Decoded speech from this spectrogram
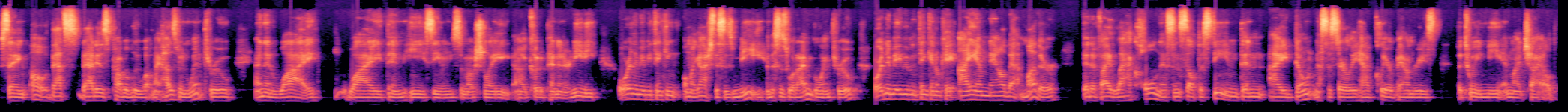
saying, "Oh, that's that is probably what my husband went through," and then why why then he seems emotionally uh, codependent or needy, or they may be thinking, "Oh my gosh, this is me. This is what I'm going through," or they may have been thinking, "Okay, I am now that mother." That if I lack wholeness and self esteem, then I don't necessarily have clear boundaries between me and my child.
